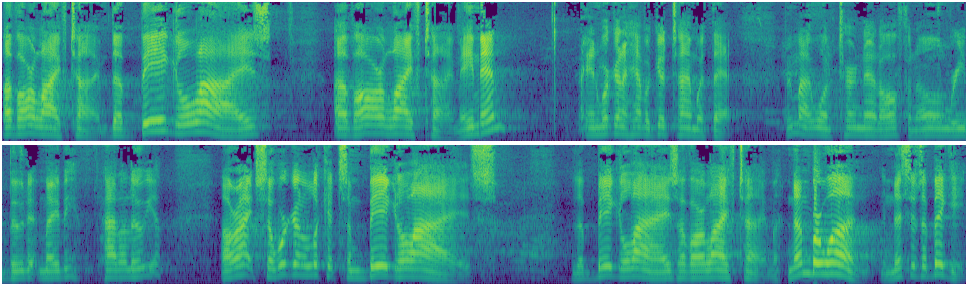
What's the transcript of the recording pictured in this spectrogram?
of our lifetime, the big lies of our lifetime. Amen? And we're going to have a good time with that. We might want to turn that off and on, reboot it maybe. Hallelujah. All right, so we're going to look at some big lies. The big lies of our lifetime. Number one, and this is a biggie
